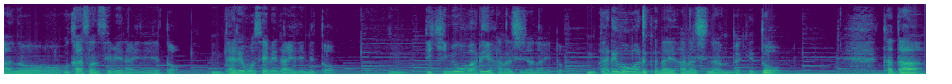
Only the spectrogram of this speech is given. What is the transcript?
あのお母さん責めないでねと。誰も責めないでねと、うん、で君も悪い話じゃないと。誰も悪くない話なんだけど。ただ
